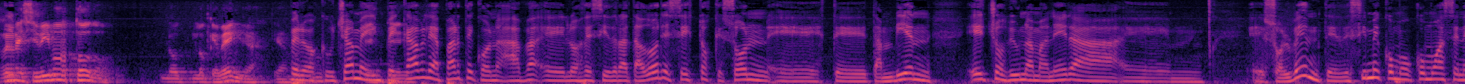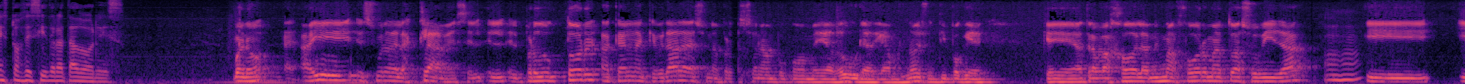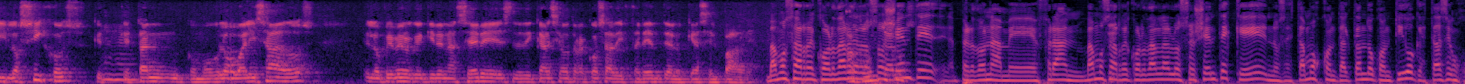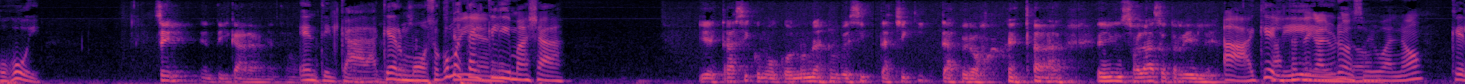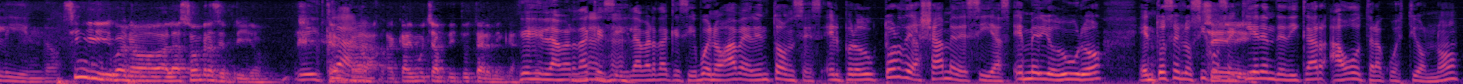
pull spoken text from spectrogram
recibimos todo, lo, lo que venga. digamos, Pero ¿no? escúchame, Este, impecable aparte con eh, los deshidratadores estos que son eh, este, también hechos de una manera eh, eh, solvente. Decime cómo, cómo hacen estos deshidratadores. Bueno, ahí es una de las claves. El, el- el productor acá en la quebrada es una persona un poco media dura, digamos, ¿no? Es un tipo que, que ha trabajado de la misma forma toda su vida y, y los hijos que, que están como globalizados, eh, lo primero que quieren hacer es dedicarse a otra cosa diferente a lo que hace el padre. Vamos a recordarle a los oyentes, perdóname Fran, vamos a recordarle a los oyentes que nos estamos contactando contigo, que estás en Jujuy, Sí, en Tilcara. en este en Tilcara. Qué hermoso. ¿Cómo Qué está el clima allá? Y está así como con unas nubecitas chiquitas, pero está hay un solazo terrible. Ay, qué Bastante lindo. caluroso igual, ¿no? Qué lindo. Sí, bueno, a la sombra hace frío. Y claro. Acá, acá hay mucha amplitud térmica. Que la verdad que sí, la verdad que sí. Bueno, a ver, entonces, el productor de allá me decías, es medio duro, entonces los hijos Sí. se quieren dedicar a otra cuestión, ¿no?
